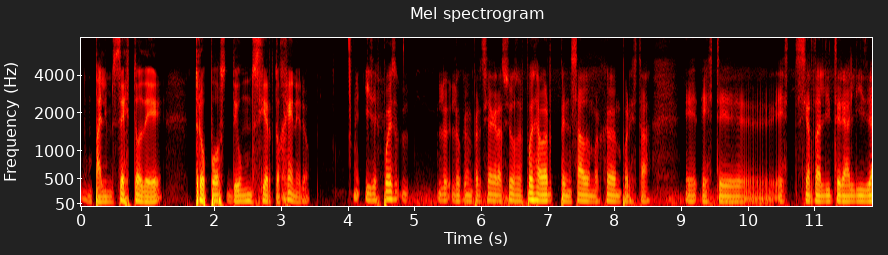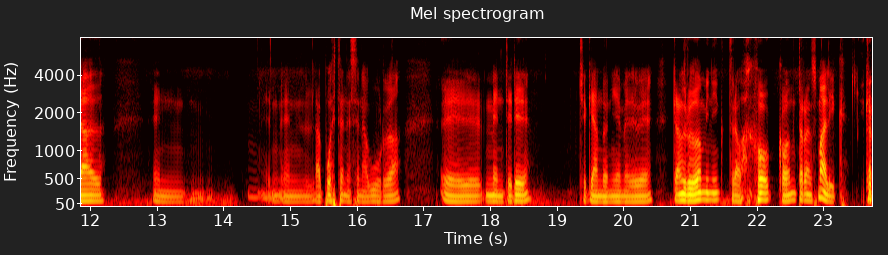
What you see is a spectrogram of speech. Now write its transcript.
un palimpsesto de tropos de un cierto género. Y después, lo, lo que me parecía gracioso, después de haber pensado en Verhoeven por esta eh, este, es- cierta literalidad en, en- en la puesta en escena burda, eh, me enteré, chequeando en IMDB, que Andrew Dominic trabajó con Terrence Malick. Que Terrence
